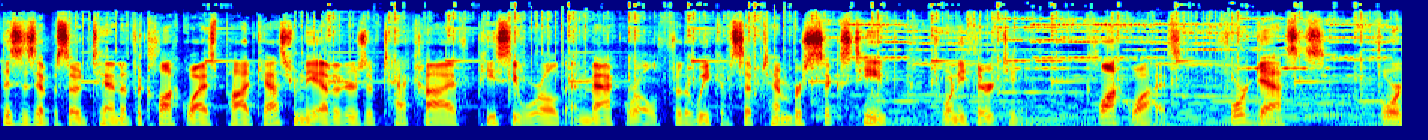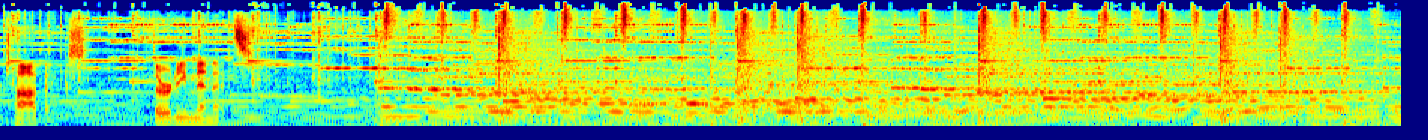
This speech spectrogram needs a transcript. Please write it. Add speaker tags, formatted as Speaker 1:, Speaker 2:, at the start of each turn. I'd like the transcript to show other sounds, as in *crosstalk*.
Speaker 1: This is episode 10 of the Clockwise podcast from the editors of TechHive, PC World, and Macworld for the week of September 16th, 2013. Clockwise, four guests, four topics, 30 minutes.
